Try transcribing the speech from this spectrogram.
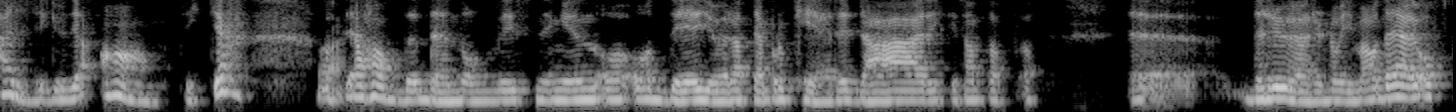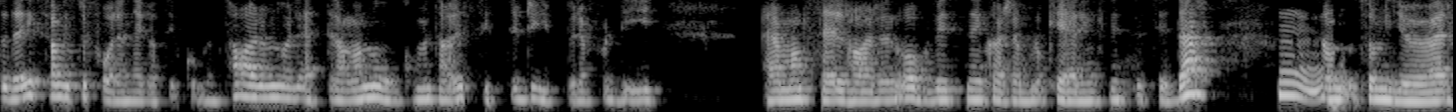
herregud, jeg ante ikke at jeg hadde den overbevisningen, og, og, det gjør at jeg blokkerer der, ikke sant. At, at eh, det rører noe i meg. Og det er jo ofte det, ikke sant. Hvis du får en negativ kommentar om noe eller et eller annet. Noen kommentarer sitter dypere fordi eh, man selv har en overbevisning, kanskje en blokkering knyttet til det, Mm. som, som gjør,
